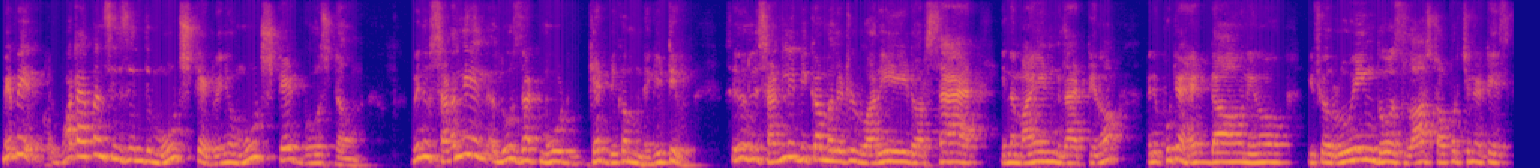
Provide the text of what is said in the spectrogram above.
Maybe what happens is in the mood state, when your mood state goes down, when you suddenly lose that mood, get become negative. So you suddenly become a little worried or sad in the mind that, you know, when you put your head down, you know, if you're ruining those last opportunities,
